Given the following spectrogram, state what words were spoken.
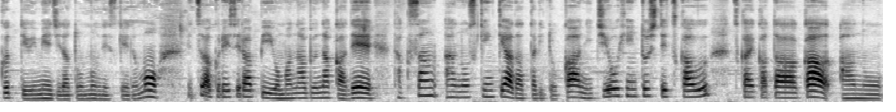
クっていうイメージだと思うんですけれども実はクレイセラピーを学ぶ中でたくさんあのスキンケアだったりとか日用品として使う使い方があの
